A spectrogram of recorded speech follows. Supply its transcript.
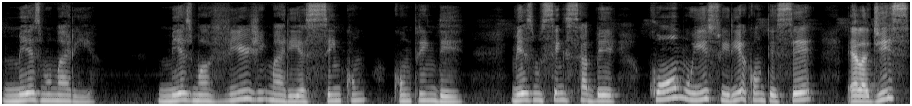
Mesmo Maria, mesmo a Virgem Maria sem com, compreender, mesmo sem saber como isso iria acontecer, ela diz:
